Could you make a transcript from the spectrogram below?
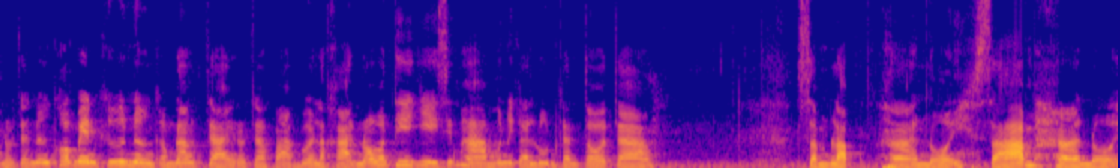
เนาะจะหนึ่งคอมเมนต์คือหนึ่งกำลังใจเราจะฝากด้วยละกันเนาะวันที่ยี่สิบห้ามื้อนี้กันรุ่นกันต่อจ้าสำหรับหาหน่อยสามหาหน่อย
